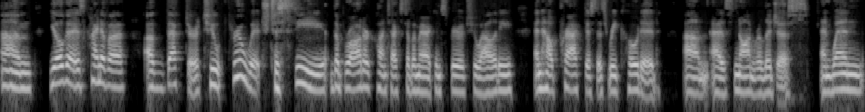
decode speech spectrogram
um, yoga is kind of a a vector to through which to see the broader context of American spirituality and how practice is recoded um, as non-religious. And when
